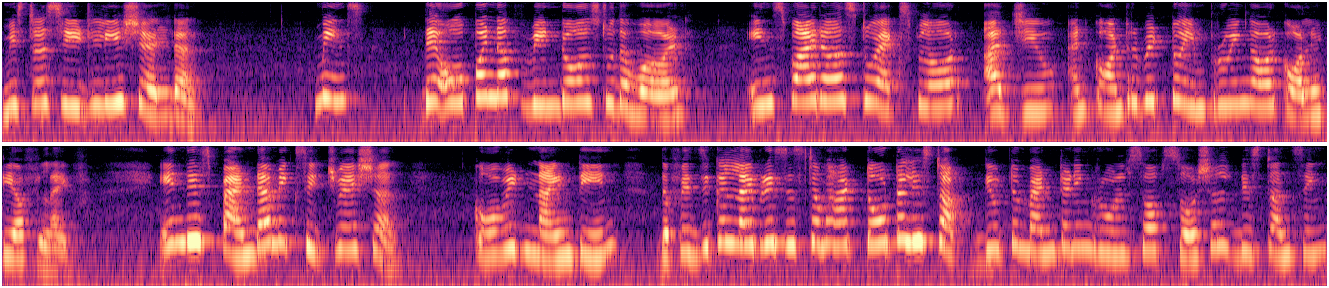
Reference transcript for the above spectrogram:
Mr. Sidney Sheldon. Means they open up windows to the world, inspire us to explore, achieve, and contribute to improving our quality of life. In this pandemic situation, COVID 19, the physical library system had totally stuck due to maintaining rules of social distancing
